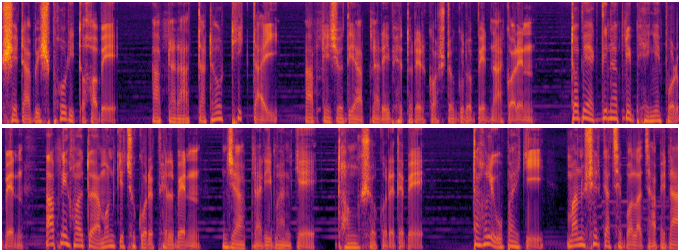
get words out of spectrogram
সেটা বিস্ফোরিত হবে। আপনার আত্মাটাও ঠিক তাই। আপনি যদি আপনার এই ভেতরের কষ্টগুলো বের না করেন, তবে একদিন আপনি ভেঙে পড়বেন। আপনি হয়তো এমন কিছু করে ফেলবেন যা আপনার ইমানকে ধ্বংস করে দেবে। তাহলে উপায় কি? মানুষের কাছে বলা যাবে না,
